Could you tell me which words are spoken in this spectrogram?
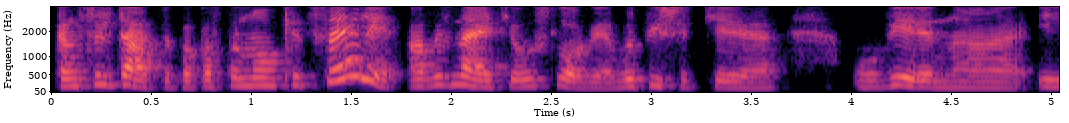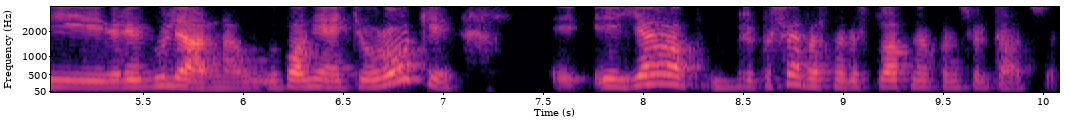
консультацию по постановке цели, а вы знаете условия, вы пишете уверенно и регулярно, выполняете уроки, и я приглашаю вас на бесплатную консультацию,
